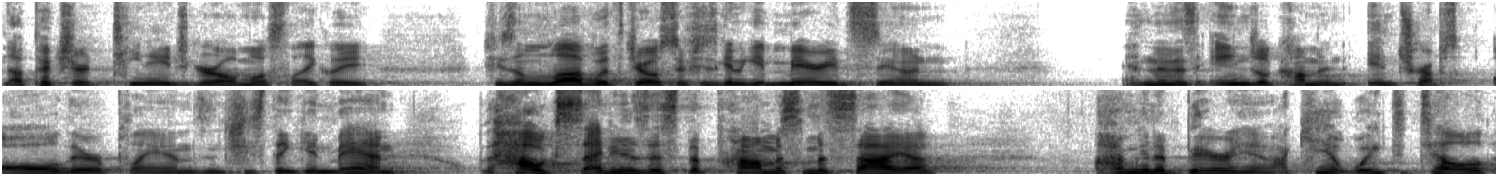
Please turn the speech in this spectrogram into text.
Now, picture a teenage girl, most likely. She's in love with Joseph. She's going to get married soon. And then this angel comes and interrupts all their plans. And she's thinking, man, how exciting is this? The promised Messiah. I'm going to bear him. I can't wait to tell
